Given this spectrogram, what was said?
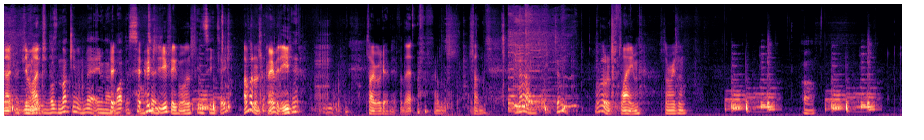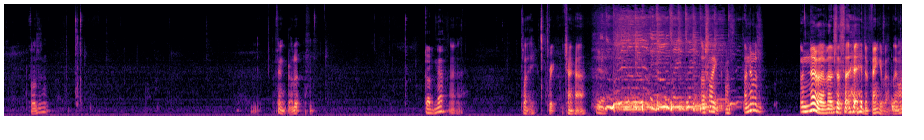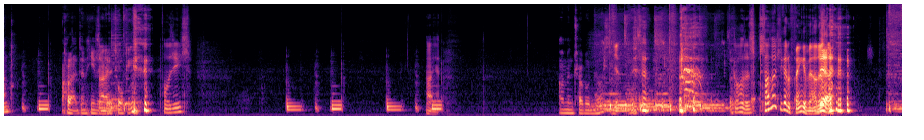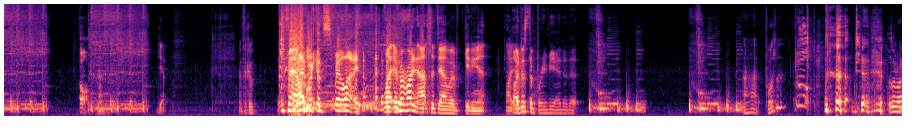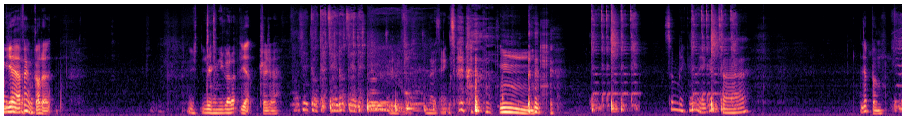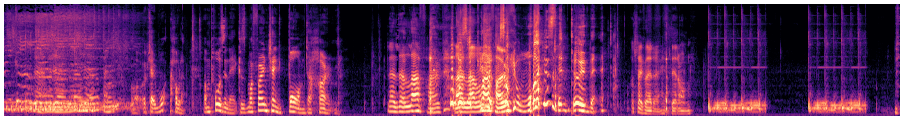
No, never mind. I was not getting that, even though I Who, like this song who did too. you think it was? NCT. I thought it was Gravity. Sorry, we'll go back for that. I was sudden. No, didn't. I thought it was Flame for some reason. Oh, Wasn't? I think I got it. got it now. Uh, Play. Rick Chungha. Yeah. I was like, I never. I it, but I just had to think about that one. Hold on, I didn't hear that Sorry. you talking. Apologies. Oh, yeah. I'm in trouble now. Yeah. God, it's, sometimes you gotta think about it. Yeah. oh, Yeah. If I could if spell, I can spell A. like if I'm writing an answer down with getting it, like I if- just abbreviated it. uh, pause it. Was it wrong? Yeah, I think I've got it. You, you reckon you got it? Yeah, treasure. No thanks. Mm. so make a make Oh, okay. What? Hold up. I'm pausing that because my phone changed bomb to home. La la love home. La la love home. like, why is that doing that? I'm so glad I had that on.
